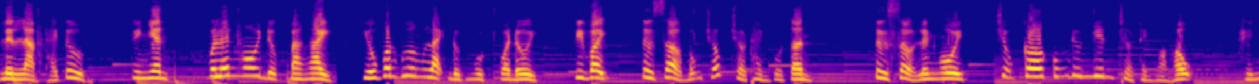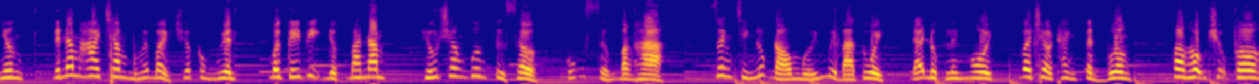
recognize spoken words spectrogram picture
lên làm thái tử. Tuy nhiên, vừa lên ngôi được 3 ngày, Hiếu Văn Vương lại đột ngột qua đời. Vì vậy, Tử Sở bỗng chốc trở thành vua Tần. Tử Sở lên ngôi, Triệu Cơ cũng đương nhiên trở thành hoàng hậu. Thế nhưng, đến năm 247 trước công nguyên, mới kế vị được 3 năm, Hiếu Trang Vương Tử Sở cũng sớm băng hà. Doanh chính lúc đó mới 13 tuổi đã được lên ngôi và trở thành tần vương. Hoàng hậu Triệu Cơ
